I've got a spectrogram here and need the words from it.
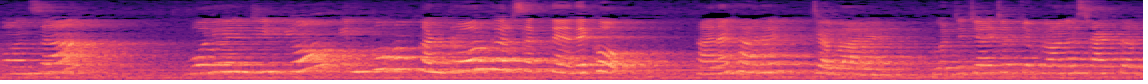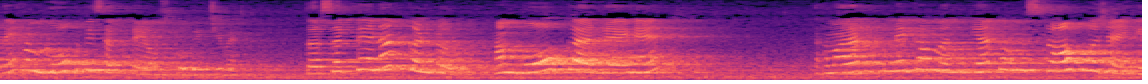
कौन सा? वॉल्यू एंट्री क्यों? इनको हम कंट्रोल कर सकते हैं। देखो खाना खा रहे हैं चबा रहे हैं। मर्ज़ी चाहे जब चबाना स्टार्ट करते हैं हम रोक भी सकते हैं उसको बीच में। कर सकते हैं ना कंट्रोल हम वो कर रहे हैं, हमारा रुकने का मन किया तो हम स्टॉप हो जाएँगे।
